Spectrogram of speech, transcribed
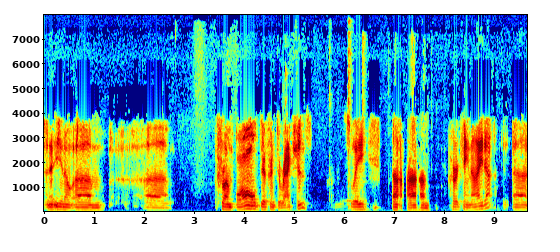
you know, um, uh, from all different directions. Obviously, uh, um, Hurricane Ida, uh,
